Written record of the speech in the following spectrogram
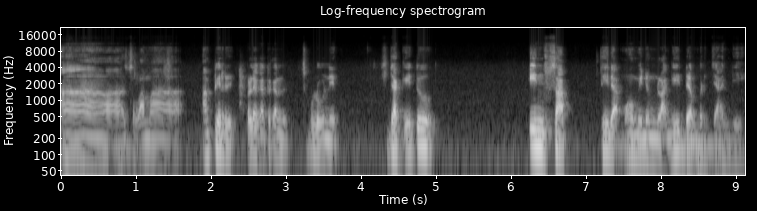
Ah, selama hampir boleh katakan 10 menit. Sejak itu insaf tidak mau minum lagi dan berjanji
